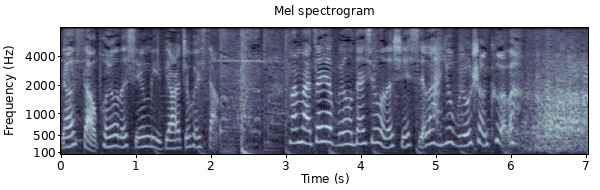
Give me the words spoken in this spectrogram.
然后小朋友的心里边就会想：妈妈再也不用担心我的学习了，又不用上课了。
